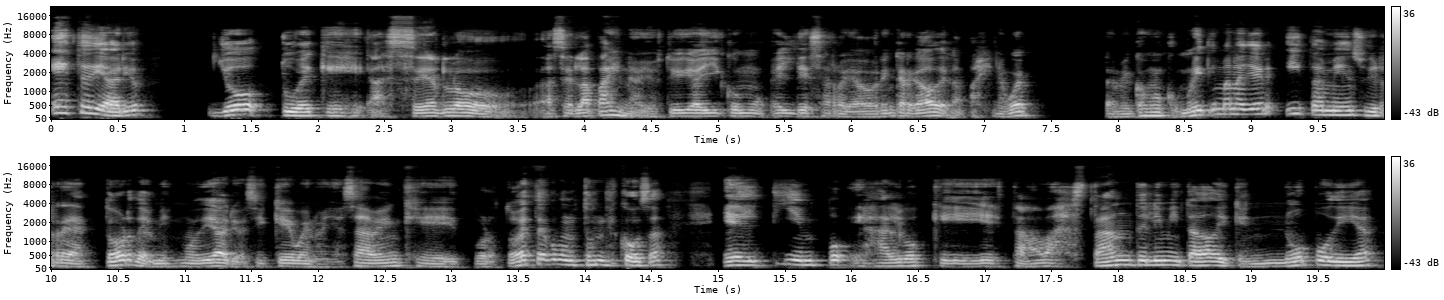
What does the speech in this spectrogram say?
este diario yo tuve que hacerlo, hacer la página. Yo estoy ahí como el desarrollador encargado de la página web, también como community manager y también soy redactor del mismo diario. Así que bueno, ya saben que por todo este montón de cosas, el tiempo es algo que estaba bastante limitado y que no podía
